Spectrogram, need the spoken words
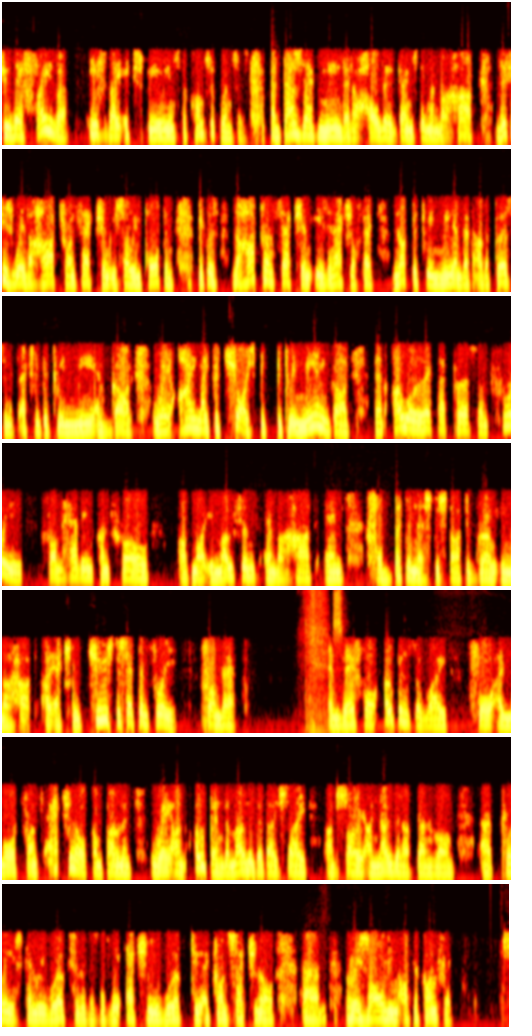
to their favor if they experience the consequences. But does that mean that I hold it against them in my heart? This is where the heart transaction is so important because the heart transaction is in actual fact not between me and that other person. It's actually between me and God where I make a choice be- between me and God that I will let that person free from having control of my emotions and my heart and for bitterness to start to grow in my heart. I actually choose to set them free from that and therefore opens the way for a more transactional component where I'm open the moment that I say, I'm sorry, I know that I've done wrong. Uh, please, can we work through this? That we actually work to a transactional um, resolving of the conflict.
